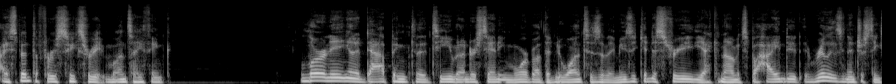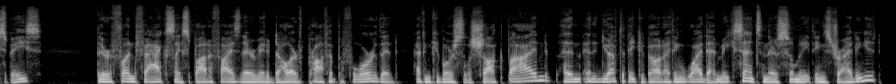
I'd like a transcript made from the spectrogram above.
I spent the first six or eight months, I think, learning and adapting to the team and understanding more about the nuances of the music industry, the economics behind it. It really is an interesting space. There are fun facts like Spotify's never made a dollar of profit before that I think people are still shocked by. And, and you have to think about, I think, why that makes sense. And there's so many things driving it.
